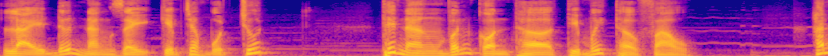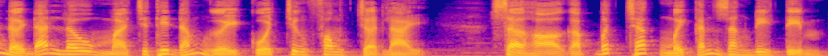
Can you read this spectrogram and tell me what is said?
lại đỡ nàng dậy kiểm tra một chút. Thế nàng vẫn còn thở thì mới thở phào. Hắn đợi đã lâu mà chưa thấy đám người của Trương Phong trở lại. Sợ họ gặp bất chắc mới cắn răng đi tìm.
